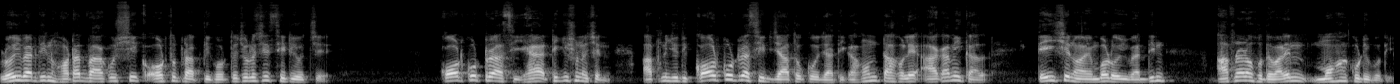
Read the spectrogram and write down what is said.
রবিবার দিন হঠাৎ বা আকস্মিক অর্থপ্রাপ্তি করতে চলেছে, সেটি হচ্ছে কর্কট রাশি। হ্যাঁ ঠিকই শুনেছেন। আপনি যদি কর্কট রাশির জাতক ও জাতিকা হন, তাহলে আগামীকাল তেইশে নভেম্বর, রবিবার দিন আপনারা হতে পারেন মহাকোটিপতি।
